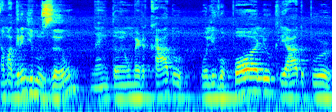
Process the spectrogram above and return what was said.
é uma grande ilusão, né? então é um mercado oligopólio criado por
